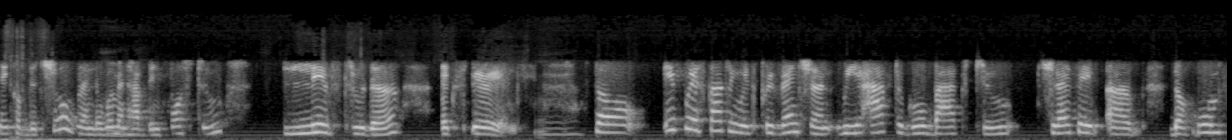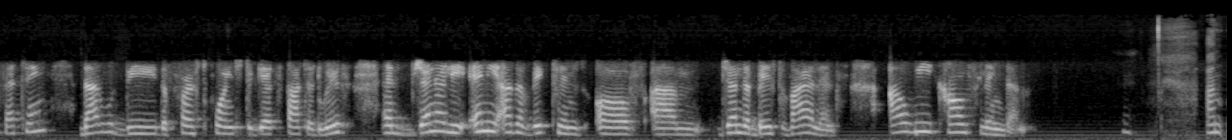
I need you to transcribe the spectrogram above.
sake of the children, the women have been forced to live through the experience. Mm. So if we're starting with prevention, we have to go back to, should I say, uh, the home setting that would be the first point to get started with. And generally, any other victims of um, gender based violence, are we counseling them? Um,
